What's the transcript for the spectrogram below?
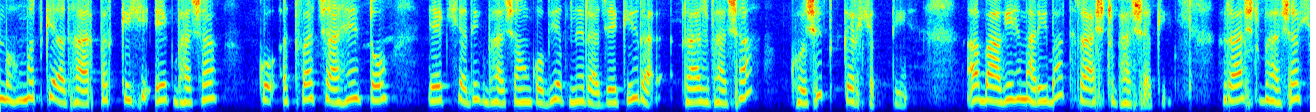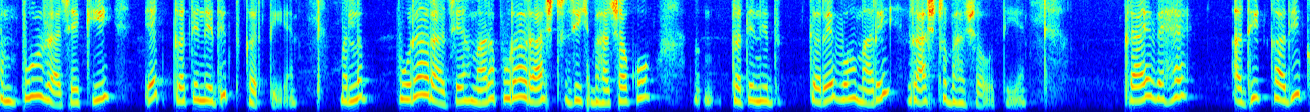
बहुमत के आधार पर किसी एक भाषा को अथवा चाहें तो एक से अधिक भाषाओं को भी अपने राज्य की रा, राजभाषा घोषित कर सकती हैं। अब आगे हमारी बात राष्ट्रभाषा की। राष्ट्रभाषा संपूर्ण राज्य की एक प्रतिनिधित्व करती है। मतलब पूरा राज्य हमारा पूरा राष्ट्र जिस भाषा को प्रतिनिधित्व करे वो हमारी राष्ट्रभाषा होती है। प्राय वह अधिक का अधिक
